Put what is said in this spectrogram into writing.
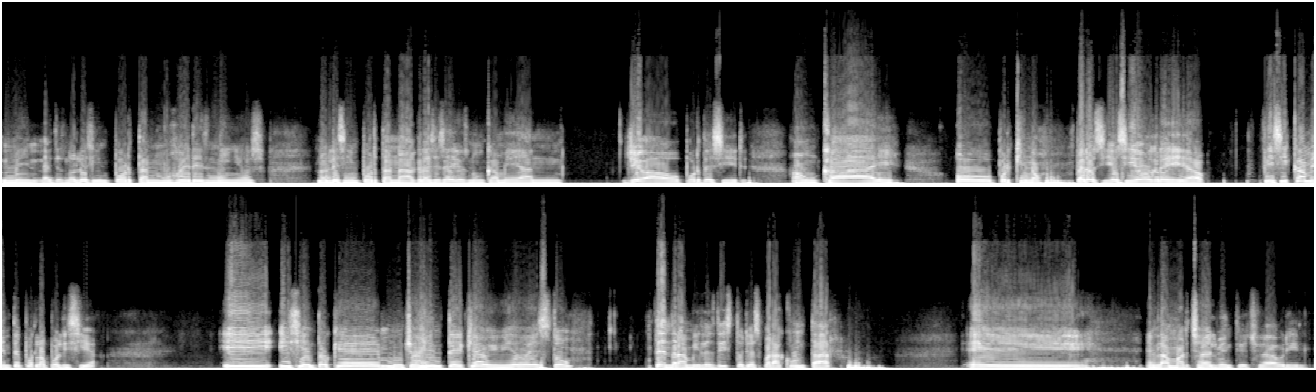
ellos no les importan mujeres, niños, no les importa nada. Gracias a Dios nunca me han llevado por decir a un CAI o por qué no. Pero sí he sido agredida físicamente por la policía. Y, siento que mucha gente que ha vivido esto tendrá miles de historias para contar. Eh, en la marcha del 28 de abril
